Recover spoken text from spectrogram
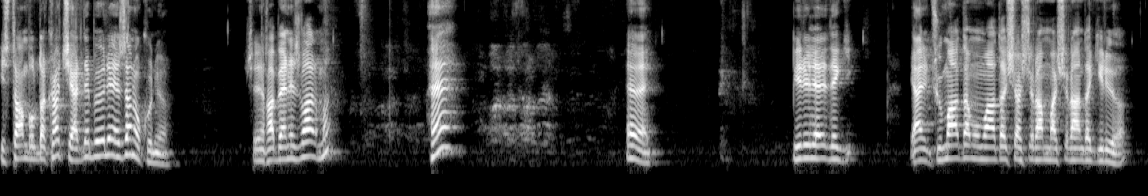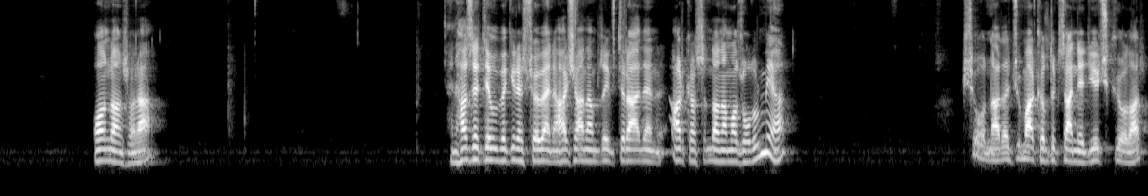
İstanbul'da kaç yerde böyle ezan okunuyor. Sizin haberiniz var mı? He? Evet. Birileri de yani cumada mumada şaşıran maşıran da giriyor. Ondan sonra yani Hazreti Ebu Bekir'e söven, Ayşe anamıza iftira eden arkasında namaz olur mu ya? İşte onlar da cuma kıldık zannediyor, çıkıyorlar.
